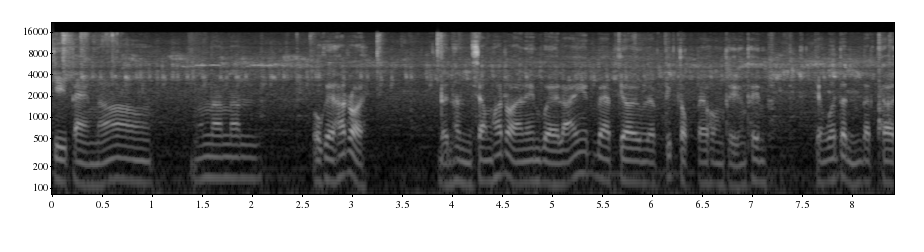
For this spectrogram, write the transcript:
chi tàn nó nó, nó ok hết rồi định hình xong hết rồi anh em về lấy đẹp chơi đẹp tiếp tục để hoàn thiện thêm trong quá trình đặt chơi.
